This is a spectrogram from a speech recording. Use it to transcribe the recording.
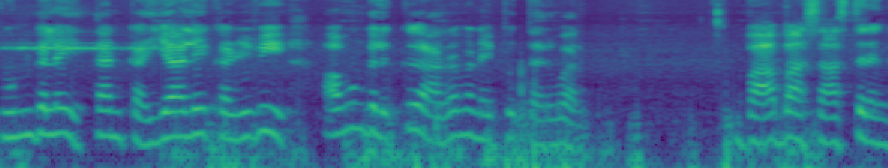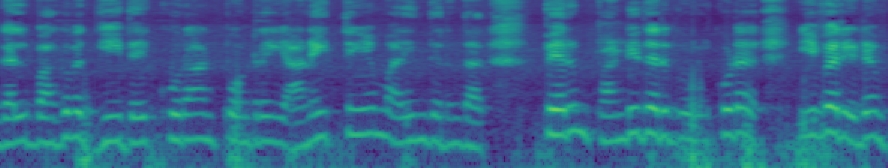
புண்களை தன் கையாலே கழுவி அவங்களுக்கு அரவணைப்பு தருவார். பாபா சாஸ்திரங்கள் பகவத்கீதை குரான் போன்ற அனைத்தையும் அறிந்திருந்தார். பெரும் பண்டிதர்கள் கூட இவரிடம்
